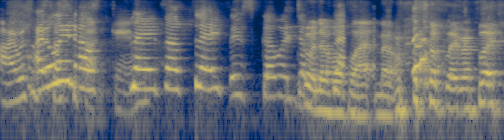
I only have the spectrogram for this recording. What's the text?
I was I obsessed only with know that game. Flavor Flav is going Doing to double platinum. Flavor Flav.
